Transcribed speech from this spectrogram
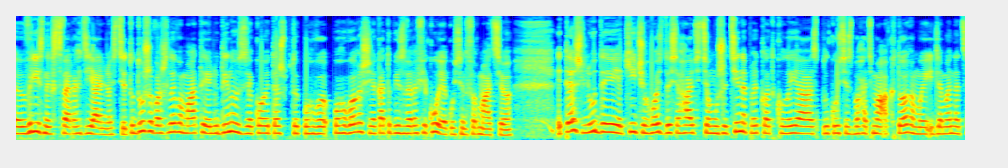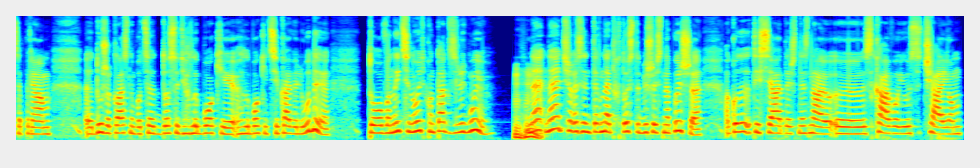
в різних сферах діяльності, то дуже важливо мати людину, з якою теж ти поговор- поговориш, яка тобі зверифікує якусь інформацію. І теж люди, які чогось досягають в цьому житті. Наприклад, коли я спілкуюся з багатьма акторами, і для мене це прям дуже класно, бо це досить глибокі, глибокі цікаві люди, то вони цінують контакт з людьми. Не, не через інтернет хтось тобі щось напише, а коли ти сядеш, не знаю, е, з кавою, з чаєм,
